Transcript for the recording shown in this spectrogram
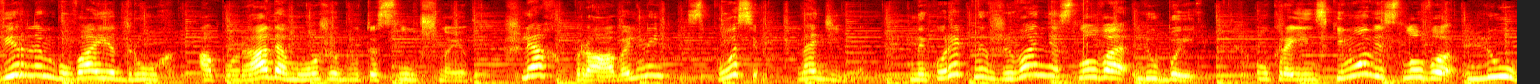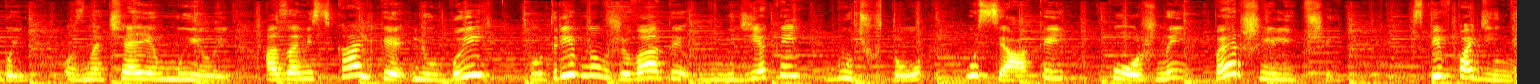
Вірним буває друг, а порада може бути слушною. Шлях правильний, спосіб надійний. Некоректне вживання слова любий. В українській мові слово любий означає милий, а замість кальки любий потрібно вживати будь-який, будь-хто, усякий, кожний, перший ліпший. Співпадіння.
